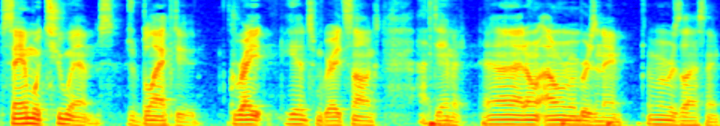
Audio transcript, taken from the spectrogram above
Sam with two M's. He was a black dude. Great. He had some great songs. Ah, damn it. Uh, I don't. I don't remember his name. I don't remember his last name.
